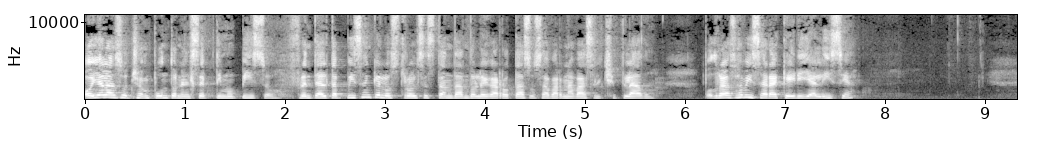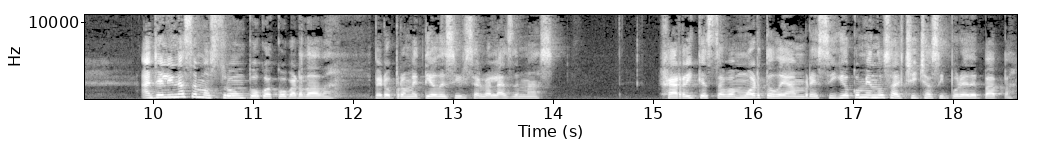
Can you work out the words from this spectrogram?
Hoy a las ocho en punto en el séptimo piso, frente al tapiz en que los trolls están dándole garrotazos a Barnabás el chiflado. ¿Podrás avisar a Katie y Alicia? Angelina se mostró un poco acobardada, pero prometió decírselo a las demás. Harry, que estaba muerto de hambre, siguió comiendo salchichas y puré de papa.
